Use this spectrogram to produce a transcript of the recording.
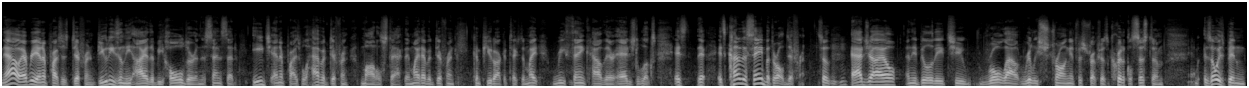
now every enterprise is different. Beauty's in the eye of the beholder in the sense that each enterprise will have a different model stack. They might have a different compute architecture. They might rethink how their edge looks. It's, it's kind of the same, but they're all different. So mm-hmm. agile and the ability to roll out really strong infrastructure as a critical system yeah. has always been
